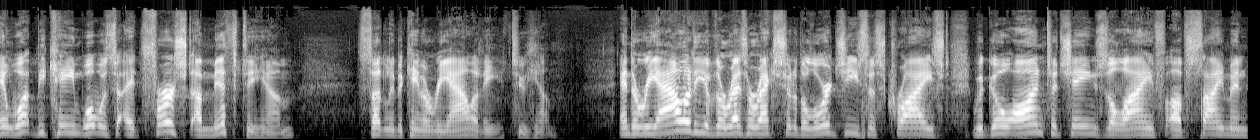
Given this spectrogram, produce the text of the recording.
and what became what was at first a myth to him suddenly became a reality to him. And the reality of the resurrection of the Lord Jesus Christ would go on to change the life of Simon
